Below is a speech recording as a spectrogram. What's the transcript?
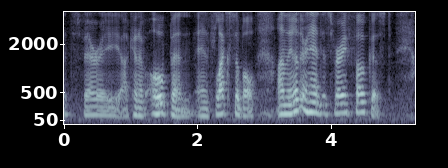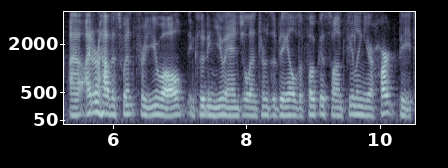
it's very uh, kind of open and flexible. On the other hand, it's very focused. Uh, I don't know how this went for you all, including you, Angela, in terms of being able to focus on feeling your heartbeat.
